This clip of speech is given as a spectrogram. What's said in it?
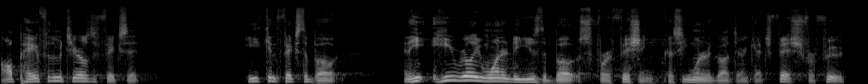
I'll pay for the materials to fix it, he can fix the boat. And he, he really wanted to use the boats for fishing because he wanted to go out there and catch fish for food.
